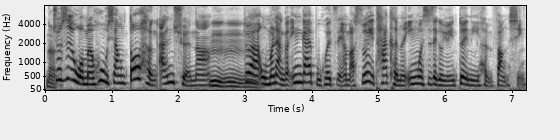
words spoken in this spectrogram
那就是我们互相都很安全呐、啊。嗯，嗯嗯，对啊，我们两个应该不会怎样吧？所以他可能因为是这个原因对你很放心。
